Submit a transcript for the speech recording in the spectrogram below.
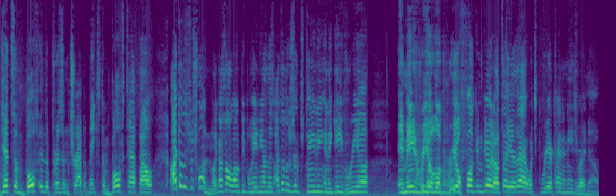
gets them both in the prism trap. It makes them both tap out. I thought this was fun. Like I saw a lot of people hating on this. I thought it was entertaining, and it gave Rhea, it made Rhea look real fucking good. I'll tell you that, which Rhea kind of needs right now.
